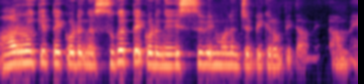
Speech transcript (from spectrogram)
ஆரோக்கியத்தை கொடுங்க சுகத்தை கொடுங்க. இயேசுவின் மூலம் ஜெபிக்கிறோம் பிதாவே. ஆமே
